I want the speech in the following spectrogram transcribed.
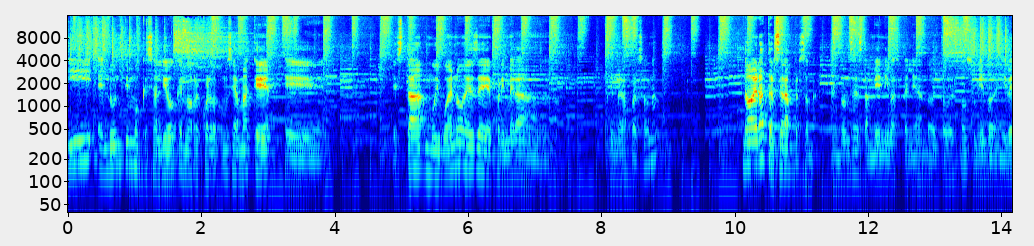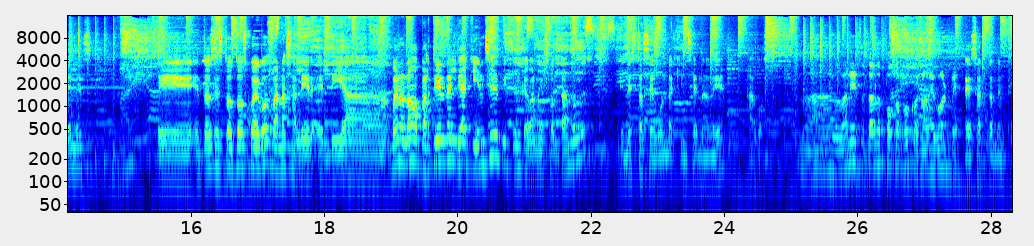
Y el último que salió, que no recuerdo cómo se llama, que eh, está muy bueno, es de primera, primera persona. No, era tercera persona. entonces también ibas peleando y todo esto, subiendo de niveles. Eh, entonces estos dos juegos van a salir el día... Bueno, no, a partir del día 15 dicen que van a ir soltándolos en esta segunda quincena de agosto. Ah, lo van a ir soltando poco a poco, no de golpe. Exactamente.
